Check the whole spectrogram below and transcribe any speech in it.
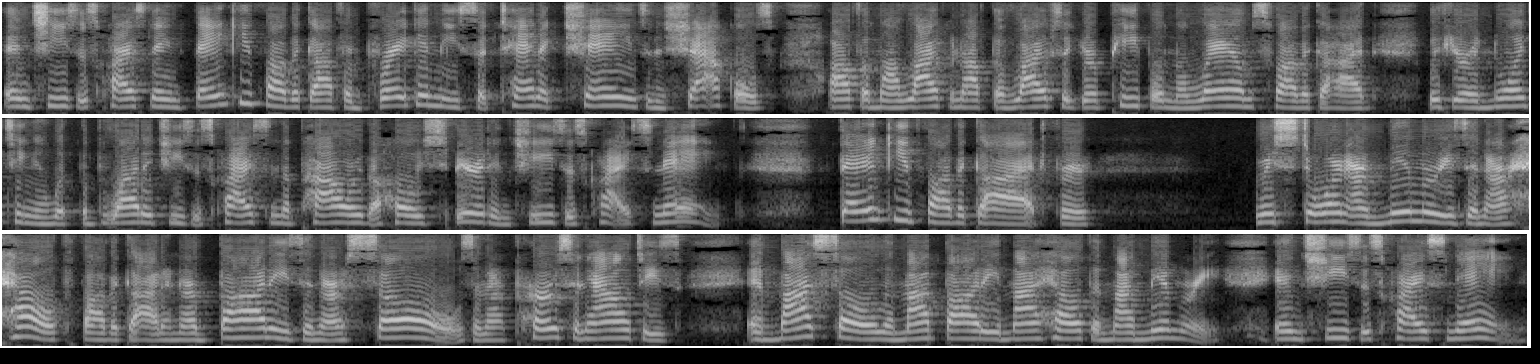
In Jesus Christ's name, thank you, Father God, for breaking these satanic chains and shackles off of my life and off the lives of your people and the lambs, Father God, with your anointing and with the blood of Jesus Christ and the power of the Holy Spirit in Jesus Christ's name. Thank you, Father God, for restoring our memories and our health, Father God, and our bodies and our souls and our personalities and my soul and my body and my health and my memory in Jesus Christ's name.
